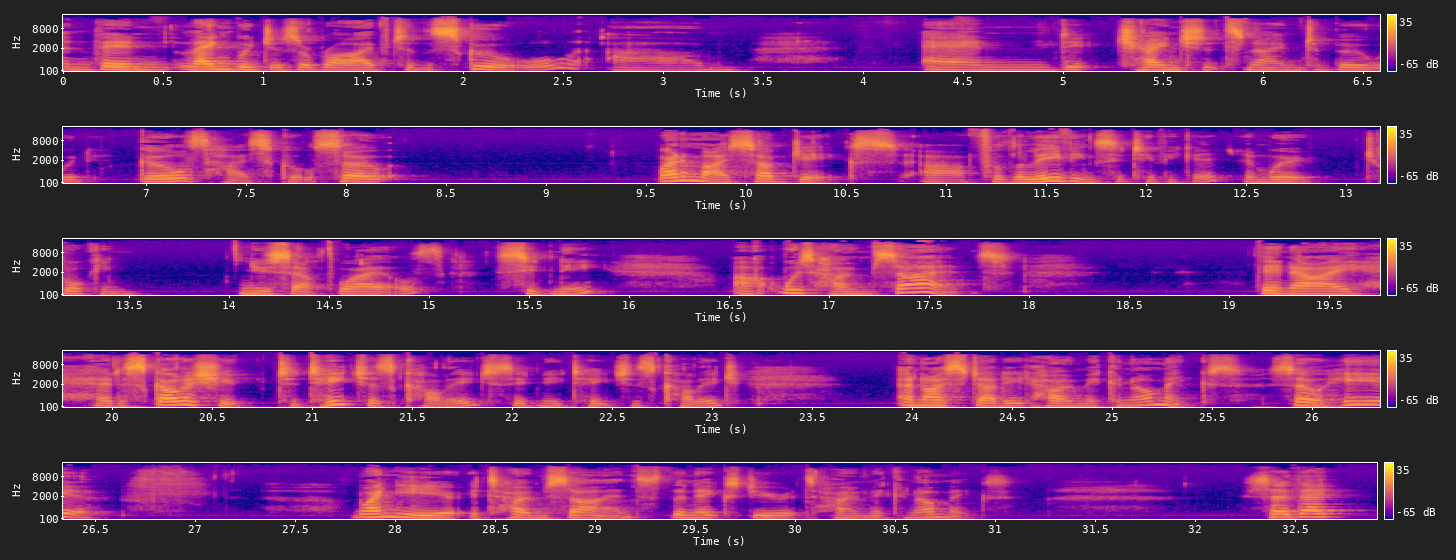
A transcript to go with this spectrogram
And then languages arrived to the school um, and it changed its name to Burwood Girls High School. So one of my subjects uh, for the leaving certificate, and we're talking New South Wales, Sydney, uh, was home science. Then I had a scholarship to Teachers College, Sydney Teachers College, and I studied home economics. So mm. here, one year it's home science, the next year it's home economics. So that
